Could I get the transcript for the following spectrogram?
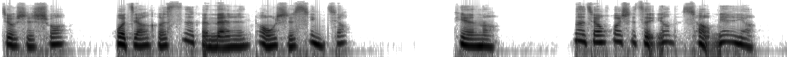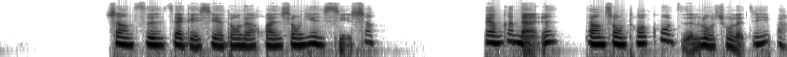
就是说，我将和四个男人同时性交。天哪，那将会是怎样的场面呀！上次在给谢东的欢送宴席上，两个男人当众脱裤子露出了鸡巴，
